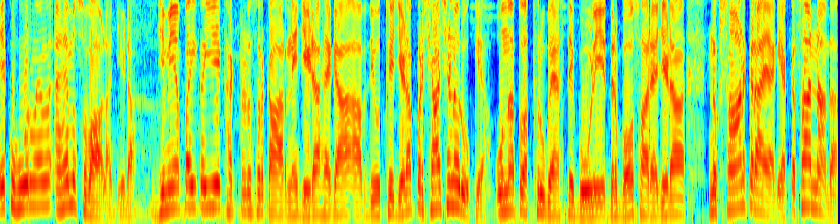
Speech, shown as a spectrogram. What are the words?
ਇੱਕ ਹੋਰ ਮੈਂ ਅਹਿਮ ਸਵਾਲ ਆ ਜਿਹੜਾ, ਜਿਵੇਂ ਆਪਾਂ ਹੀ ਕਹੀਏ ਖੱਟੜ ਸਰਕਾਰ ਨੇ ਜਿਹੜਾ ਹੈਗਾ ਆਪਦੇ ਉੱਥੇ ਜਿਹੜਾ ਪ੍ਰਸ਼ਾਸਨ ਰੋਕਿਆ, ਉਹਨਾਂ ਤੋਂ ਅਥਰੂ ਗੈਸ ਦੇ ਗੋਲੇ ਇੱਧਰ ਬਹੁਤ ਸਾਰਾ ਜਿਹੜਾ ਨੁਕਸਾਨ ਕਰਾਇਆ ਗਿਆ ਕਿਸਾਨਾਂ ਦਾ,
